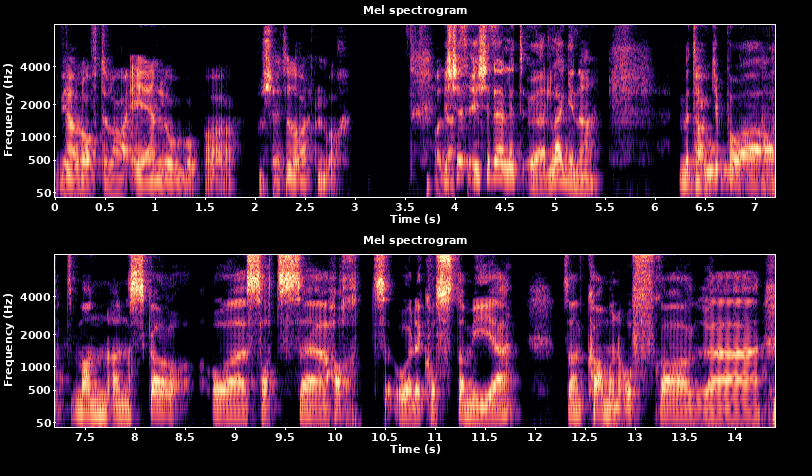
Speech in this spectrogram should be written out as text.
vi har lov til å ha én logo på skøytedrakten vår. Ikke, ikke det er litt ødeleggende? Med tanke jo. på at man ønsker å satse hardt, og det koster mye. Sånn, hva man ofrer uh,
